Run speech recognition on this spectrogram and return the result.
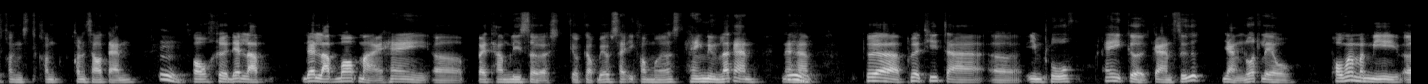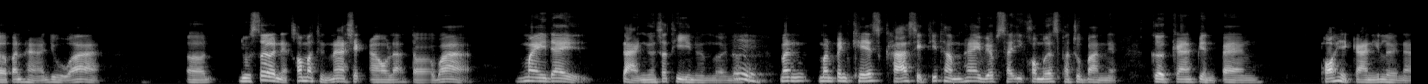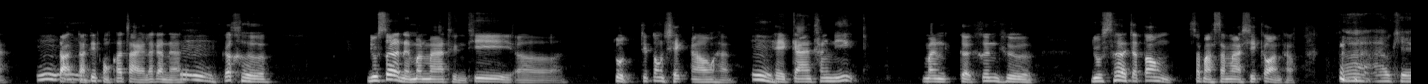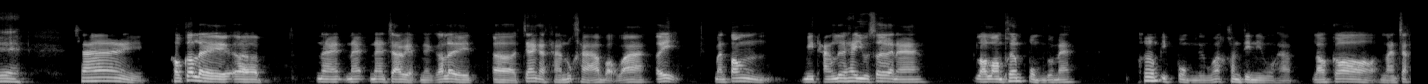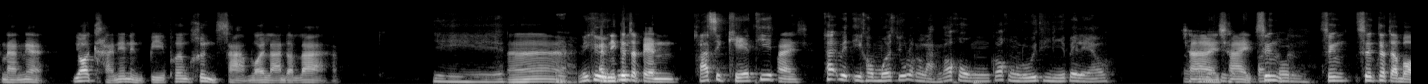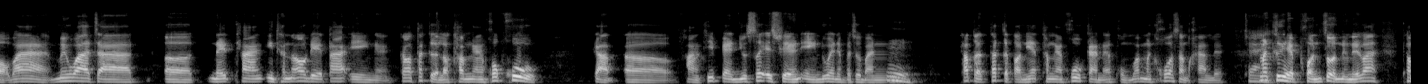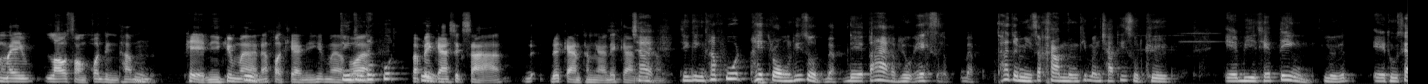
consultant อืมเขาเคยได้รับ ได้รับมอบหมายให้เอ่อไปทำ research เกี่ยวกับเว็บไซต์อีคอมเมิร์ซแห่งหนึ่งแล้วกันนะครับ เพื่อเพื่อที่จะเอ่อ improve ให้เกิดการซื้ออย่างรวดเร็ว เพราะว่ามันมีเอ่อปัญหาอยู่ว่าเอ่อ user เนี่ยเข้ามาถึงหน้าเช็คเอาท์แล้ว แต่ว่าไม่ได้จ่ายเงินสักทีหนึ่งเลยเนอะอืมมันมันเป็นเคสคลาสสิกที่ทำให้เว็บไซต์อีคอมเมิร์ซปัจจุบันเนี่ยเกิดการเปลี่ยนแปลง เพราะเหตุการณ์นี้เลยนะอืมจากจากที่ผมเข้าใจแล้วกันนะอื มก็คือ user เนี่ยมันมาถึงที่เอ่อจุดที่ต้องเช็คเอาท์ครับอืมเหตุการณ์ครั้งนี้มันเกิดขึ้นคือ user จะต้องสมัครสมาชิกก่อนครับ อ่าโอเค ใช่ เขาก็เลยเอ่อนายนายนายจาเวตเนี่ยก็เลยเอ่อแจ้งกับทางลูกค้าบอกว่า เอ้ย มันต้องมีทางเลือกให้ user นะ เราลองเพิ่มปุ่มดูไหมเพิ่มอีกปุ่มหนึ่งว่า continue ครับ แล้วก็หลังจากนั้นเนี่ยยอดขายในหนึ่งปีเพิ่มขึ้น 300 ล้านดอลลาร์ครับ เย้อ่าอ่านี่คืออันนี้ก็จะเป็น classic case ที่ใช่ถ้าเป็นอีคอมเมิร์ซยุคหลังๆ ก็คงก็คงรู้วิธีนี้ไปแล้ว ใช่ใช่แต่ว่านี่คือซึ่งต้นซึ่งซึ่งก็จะบอกว่าไม่ว่าจะเอ่อในทาง internal data เองเนี่ย ก็ถ้าเกิดเราทำงานควบคู่กับเอ่อฝั่งที่เป็น user experience เองด้วยในปัจจุบันอืมถ้าเกิดถ้าเกิดตอนเนี้ยทำงานคู่กันนะผมว่ามันโคตรสำคัญเลยใช่มันคือเหตุผลส่วนหนึ่งเลยว่าทำไมเราสองคนถึงทำอืม เพจนี้ขึ้นมาอืมนะพอดแคสต์นี้ขึ้นมาจเพริราะงว่าๆถ้าพูดมันเป็นการศึกษาด้วยการทำงานด้วยกันใช่นะครับจริง ๆ ถ้าพูดให้ตรงที่สุดแบบ Data กับ UX แบบถ้าจะมีสักคำหนึ่งที่มันชัดที่สุดคือ A/B testing หรือ A to Z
